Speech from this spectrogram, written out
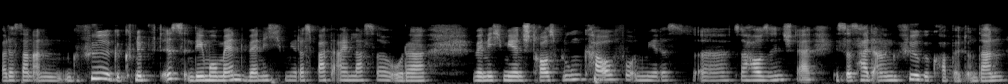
weil das dann an ein Gefühl geknüpft ist, in dem Moment, wenn ich mir das Bad einlasse oder wenn ich mir einen Strauß Blumen kaufe und mir das äh, zu Hause hinstelle, ist das halt an ein Gefühl gekoppelt. Und dann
